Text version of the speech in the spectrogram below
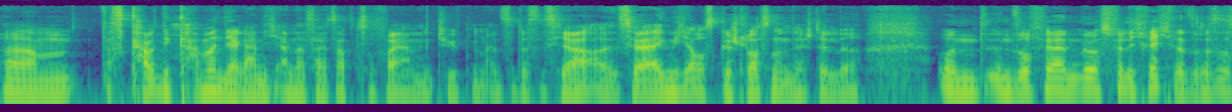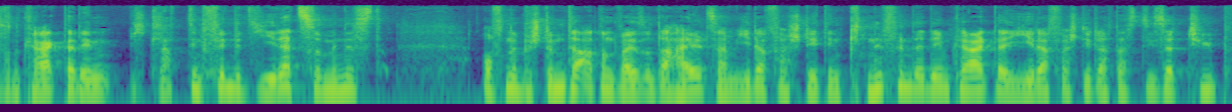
Ähm, das kann, den kann man ja gar nicht anders als abzufeiern, den Typen. Also das ist ja, ist ja eigentlich ausgeschlossen an der Stelle. Und insofern, du hast völlig recht. Also das ist so ein Charakter, den, ich glaube, den findet jeder zumindest auf eine bestimmte Art und Weise unterhaltsam. Jeder versteht den Kniff hinter dem Charakter. Jeder versteht auch, dass dieser Typ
